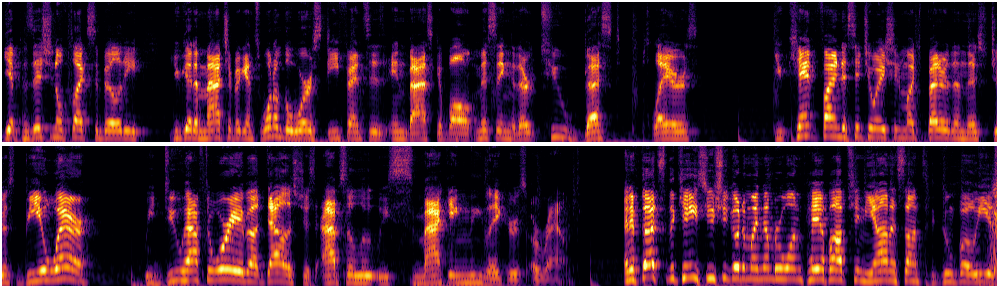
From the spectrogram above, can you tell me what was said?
Get positional flexibility. You get a matchup against one of the worst defenses in basketball, missing their two best players. You can't find a situation much better than this. Just be aware. We do have to worry about Dallas just absolutely smacking the Lakers around. And if that's the case, you should go to my number one pay up option, Giannis Antetokounmpo. He is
